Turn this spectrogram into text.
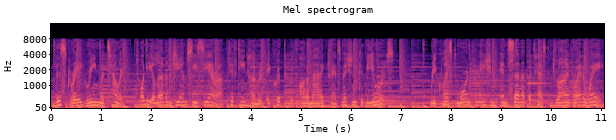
this gray-green metallic 2011 GMC Sierra 1500 equipped with automatic transmission could be yours. Request more information and set up a test drive right away.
